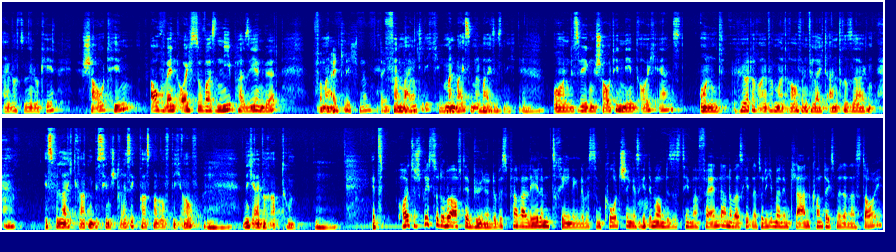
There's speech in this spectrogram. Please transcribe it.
Einfach zu sehen, okay, schaut hin, auch wenn euch sowas nie passieren wird. Vermeintlich, ne? Denkt man Vermeintlich, man weiß, man weiß es nicht. Und deswegen schaut hin, nehmt euch ernst und hört auch einfach mal drauf, wenn vielleicht andere sagen, "Ah, ist vielleicht gerade ein bisschen stressig, pass mal auf dich auf. Nicht einfach abtun. Jetzt, heute sprichst du darüber auf der Bühne. Du bist parallel im Training, du bist im Coaching. Es geht immer um dieses Thema Verändern, aber es geht natürlich immer in dem klaren Kontext mit einer Story.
